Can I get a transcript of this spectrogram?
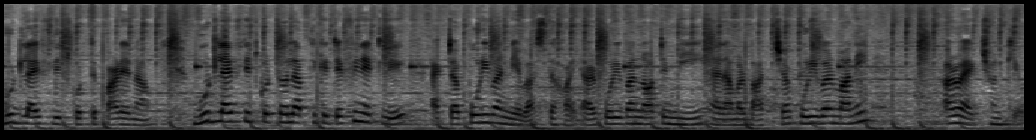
গুড লাইফ লিড করতে পারে না। গুড লাইফ লিড করতে হলে আপনাকে ডেফিনেটলি একটা পরিবার নিয়ে বাঁচতে হয়। আর পরিবার নট এ মি আর আমার বাচ্চা। পরিবার মানেই আরও একজন কেউ।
